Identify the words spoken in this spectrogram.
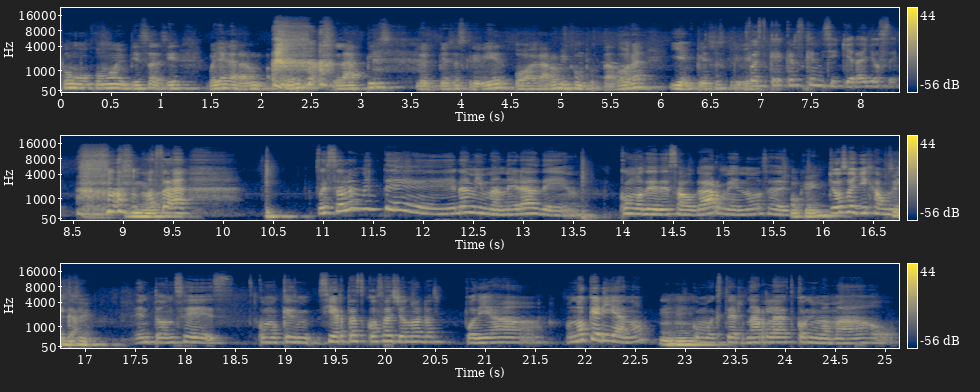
Cómo, ¿Cómo empiezo a decir? Voy a agarrar un papel, lápiz, lo empiezo a escribir, o agarro mi computadora y empiezo a escribir. Pues, ¿qué crees que ni siquiera yo sé? No. o sea, pues solamente era mi manera de, como de desahogarme, ¿no? O sea, yo soy hija Sí, sí, única. sí. Entonces, como que ciertas cosas yo no las podía, o no quería, ¿no? Como externarlas con mi mamá o,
